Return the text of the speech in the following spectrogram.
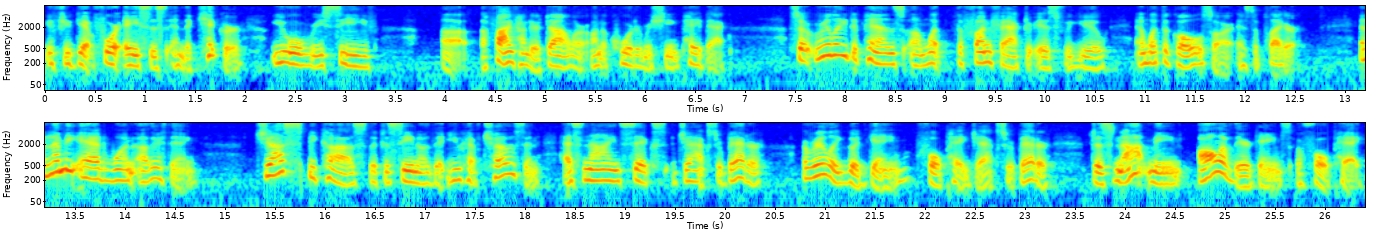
if you get four aces and the kicker, you will receive uh, a $500 on a quarter machine payback. So it really depends on what the fun factor is for you and what the goals are as a player. And let me add one other thing. Just because the casino that you have chosen has 9 6 jacks or better a really good game, full pay jacks or better, does not mean all of their games are full pay.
